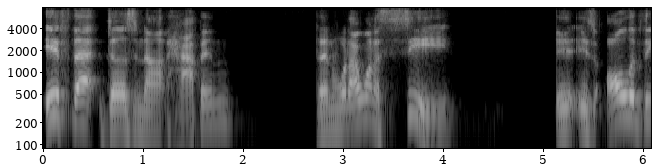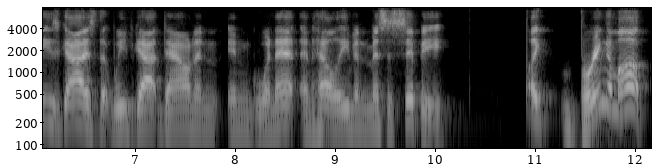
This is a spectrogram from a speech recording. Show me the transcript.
If that does not happen, then what I want to see is, is all of these guys that we've got down in in Gwinnett and hell even Mississippi like bring them up.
